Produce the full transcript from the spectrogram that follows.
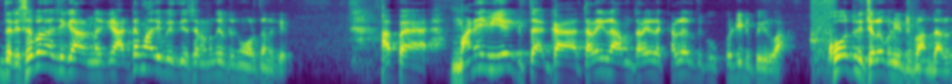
இந்த ரிஷபராசிக்காரனுக்கு அட்டமாதிபதி திசை நடந்துகிட்டு இருக்கும் ஒருத்தனுக்கு. அப்போ மனைவியே த க தலையில் அவன் தலையில் கல்லெடுத்து கொட்டிட்டு போயிடுவான் கோர்ட்டுக்கு செலவு பண்ணிட்டு இருப்பான் அந்த ஆள்.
